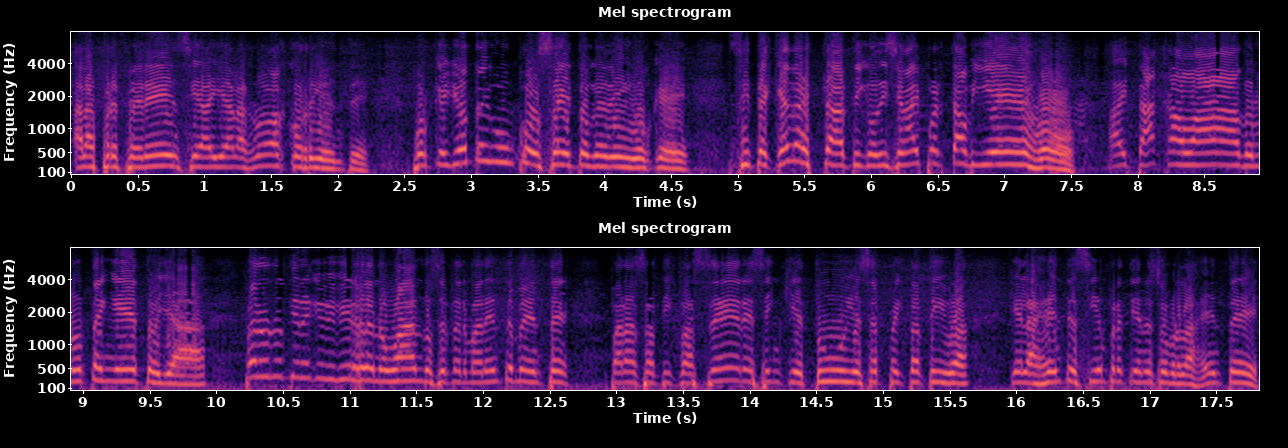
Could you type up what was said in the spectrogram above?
a las preferencias y a las nuevas corrientes. Porque yo tengo un concepto que digo que si te queda estático, dicen, ay, pues está viejo, ay, está acabado, no ten esto ya. Pero uno tiene que vivir renovándose permanentemente para satisfacer esa inquietud y esa expectativa que la gente siempre tiene sobre la gente,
